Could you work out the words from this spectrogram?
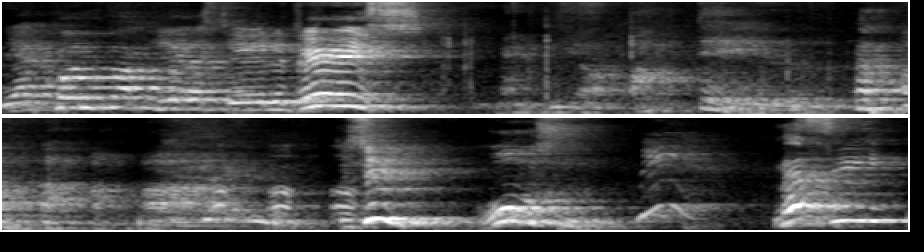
Det er kun forkert at stjæle, hvis man bliver opdaget. Cecil, Rosen. Merci.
